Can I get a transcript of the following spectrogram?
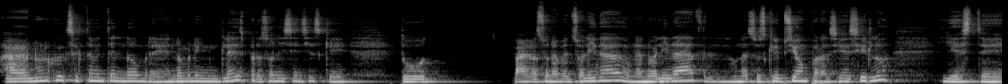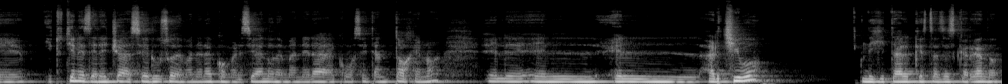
ah, no recuerdo exactamente el nombre, el nombre en inglés, pero son licencias que tú pagas una mensualidad, una anualidad, una suscripción, por así decirlo, y este y tú tienes derecho a hacer uso de manera comercial o de manera como se te antoje, ¿no? El, el archivo digital que estás descargando,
